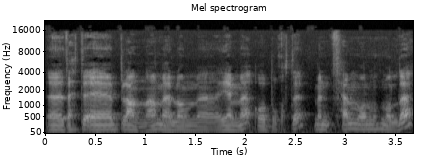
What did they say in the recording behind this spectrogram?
Eh, Dette er blanda mellom eh, hjemme og borte, men fem mål mot Molde,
